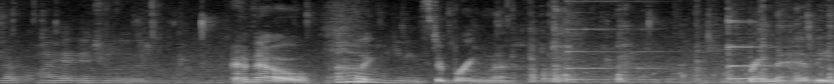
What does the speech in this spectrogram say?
Is our quiet interlude. I know. like he needs to bring the bring the heavy.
